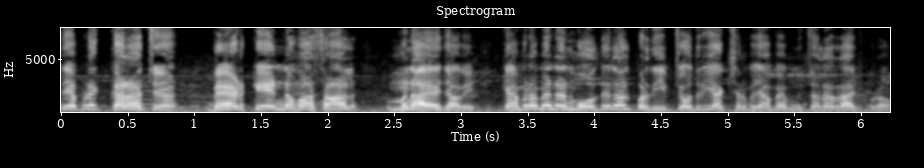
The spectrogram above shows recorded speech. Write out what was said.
ਤੇ ਆਪਣੇ ਘਰਾਂ 'ਚ ਬੈਠ ਕੇ ਨਵਾਂ ਸਾਲ ਮਨਾਇਆ ਜਾਵੇ। ਕੈਮਰਾਮੈਨ ਅਨਮੋਲ ਦੇ ਨਾਲ ਪ੍ਰਦੀਪ ਚੌਧਰੀ, ਐਕਸ਼ਨ ਪੰਜਾਬ ਵੈਬ ਨੂੰ ਚੱਲ ਰਾਜਪੁਰਾ।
